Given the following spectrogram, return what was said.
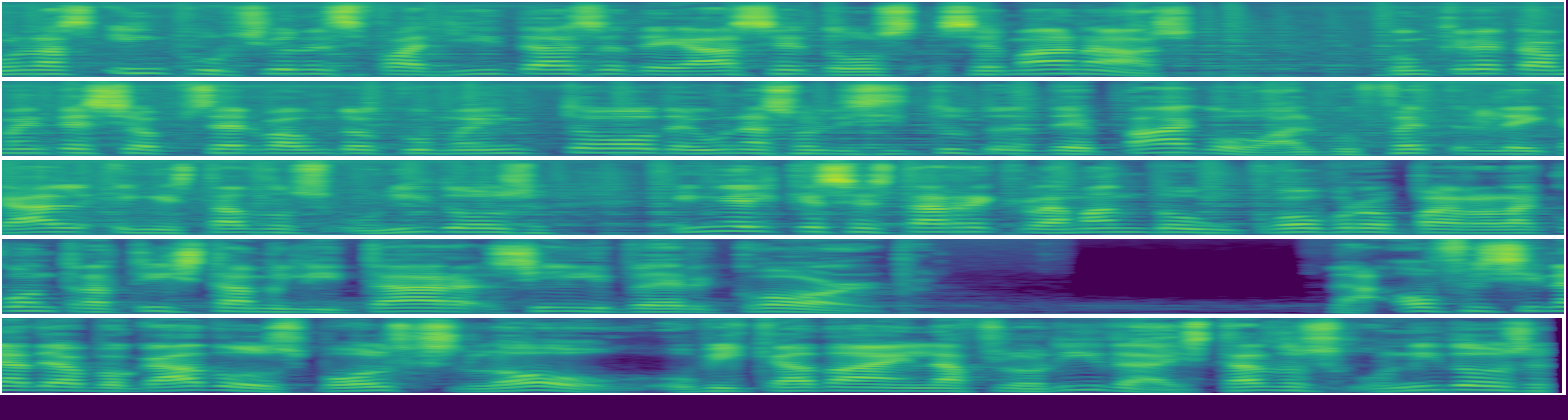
con las incursiones fallidas de hace dos semanas. Concretamente se observa un documento de una solicitud de pago al bufet legal en Estados Unidos en el que se está reclamando un cobro para la contratista militar Silver Corp. La oficina de abogados Volks Law, ubicada en la Florida, Estados Unidos,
